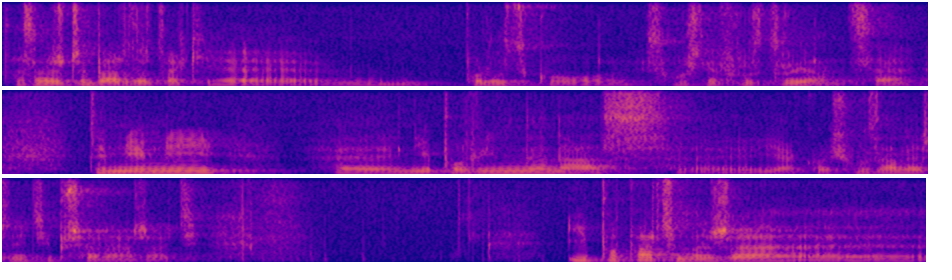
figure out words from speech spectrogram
To są rzeczy bardzo takie mm, po ludzku słusznie frustrujące. Tym niemniej e, nie powinny nas e, jakoś uzależnić i przerażać. I popatrzmy, że e,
